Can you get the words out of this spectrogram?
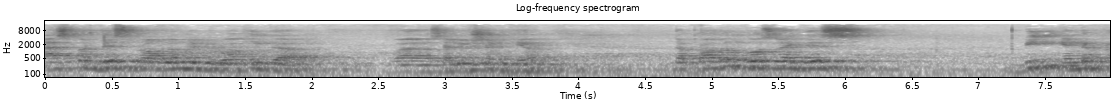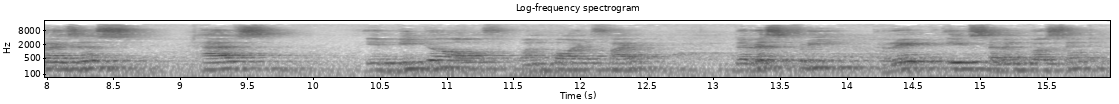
as per this problem, we'll be working the uh, solution here. The problem goes like this. B Enterprises has a beta of 1.5. The risk-free rate is 7%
